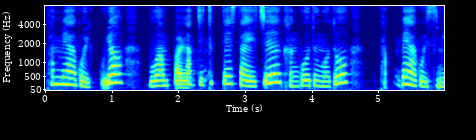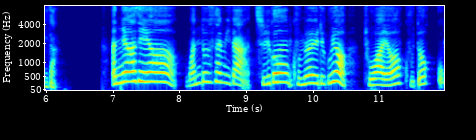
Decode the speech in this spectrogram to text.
판매하고 있고요. 무한 뻘락지 특대 사이즈 강고등어도 판매하고 있습니다. 안녕하세요. 완도수사입니다. 즐거운 금요일이고요. 좋아요, 구독 꼭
